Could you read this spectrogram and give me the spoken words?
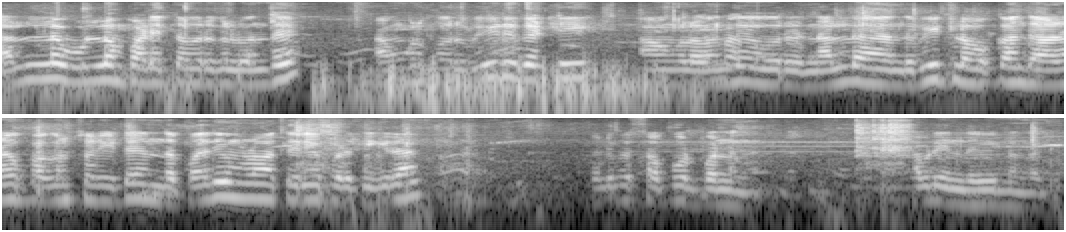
நல்ல உள்ளம் படைத்தவர்கள் வந்து அவங்களுக்கு ஒரு வீடு கட்டி அவங்கள வந்து ஒரு நல்ல அந்த வீட்டில் உட்காந்து அழகு பார்க்கணும்னு சொல்லிட்டு இந்த பதிவு மூலமாக தெரியப்படுத்திக்கிறேன். கண்டிப்பாக சப்போர்ட் பண்ணுங்கள் அப்படி இந்த வீட்டில் கட்டி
